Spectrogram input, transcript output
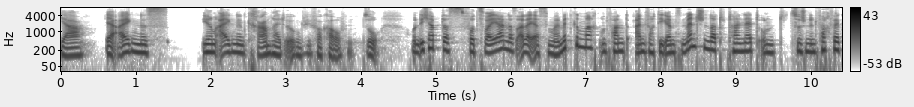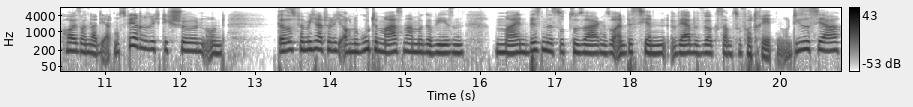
ja ihr eigenes, ihren eigenen Kram halt irgendwie verkaufen. So. Und ich habe das vor zwei Jahren das allererste Mal mitgemacht und fand einfach die ganzen Menschen da total nett und zwischen den Fachwerkhäusern da die Atmosphäre richtig schön und das ist für mich natürlich auch eine gute Maßnahme gewesen, mein Business sozusagen so ein bisschen werbewirksam zu vertreten. Und dieses Jahr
